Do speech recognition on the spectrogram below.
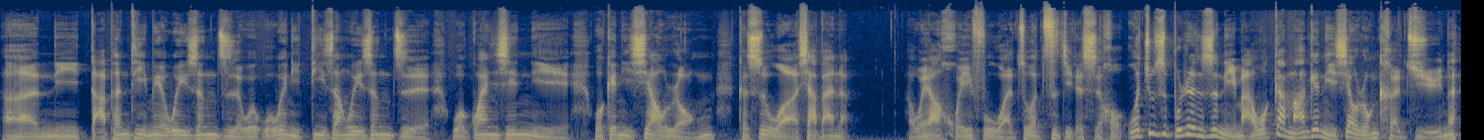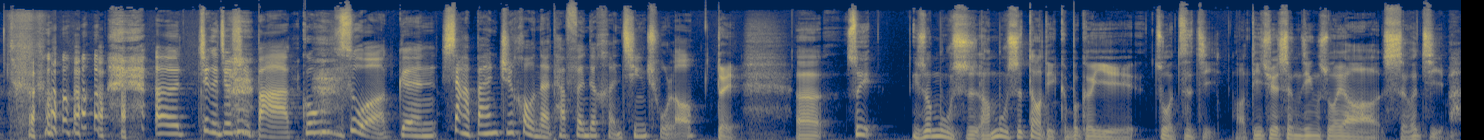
呃，你打喷嚏没有卫生纸，我我为你递上卫生纸，我关心你，我给你笑容。可是我下班了，我要回复我做自己的时候，我就是不认识你嘛，我干嘛跟你笑容可掬呢？呃，这个就是把工作跟下班之后呢，他分得很清楚喽。对，呃，所以你说牧师啊，牧师到底可不可以做自己啊？的确，圣经说要舍己嘛，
